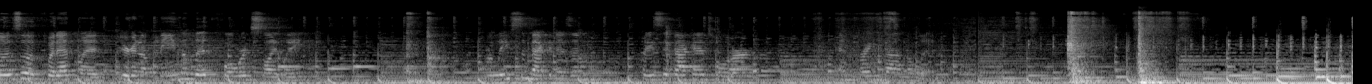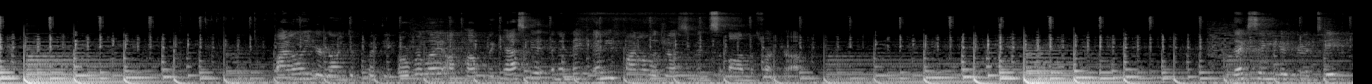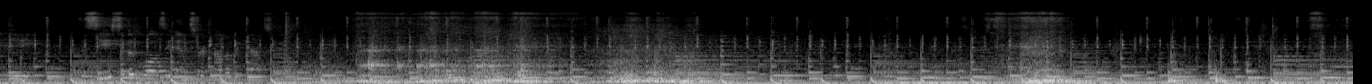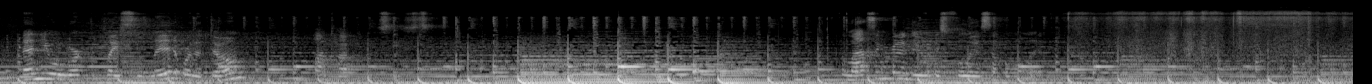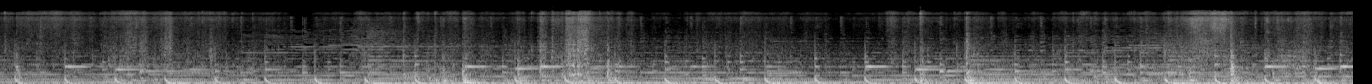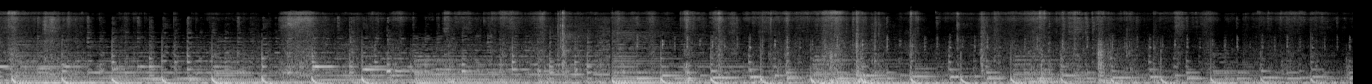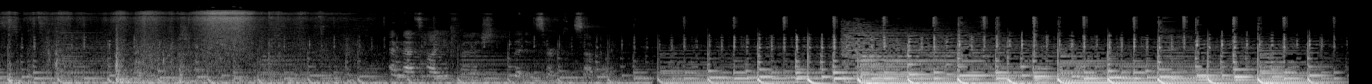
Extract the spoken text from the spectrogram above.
Close the foot end lid, you're gonna lean the lid forward slightly, release the mechanism, place it back in its holder, and bring down the lid. Finally, you're going to put the overlay on top of the casket and then make any final adjustments on the front drop. Next thing you're going to take deceased as well as the insert out of the casket. Then you will work to place the lid or the dome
